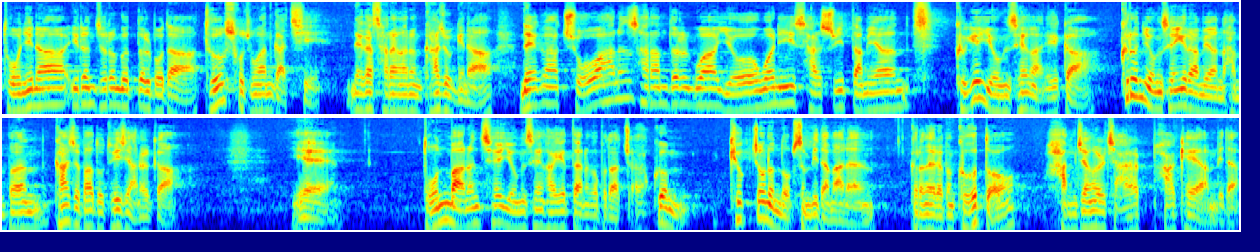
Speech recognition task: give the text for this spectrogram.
돈이나 이런저런 것들보다 더 소중한 가치, 내가 사랑하는 가족이나 내가 좋아하는 사람들과 영원히 살 수 있다면 그게 영생 아닐까? 그런 영생이라면 한번 가져봐도 되지 않을까? 예. 돈 많은 채 영생하겠다는 것보다 조금 격조는 높습니다만은 그러나 여러분 그것도 함정을 잘 파악해야 합니다.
